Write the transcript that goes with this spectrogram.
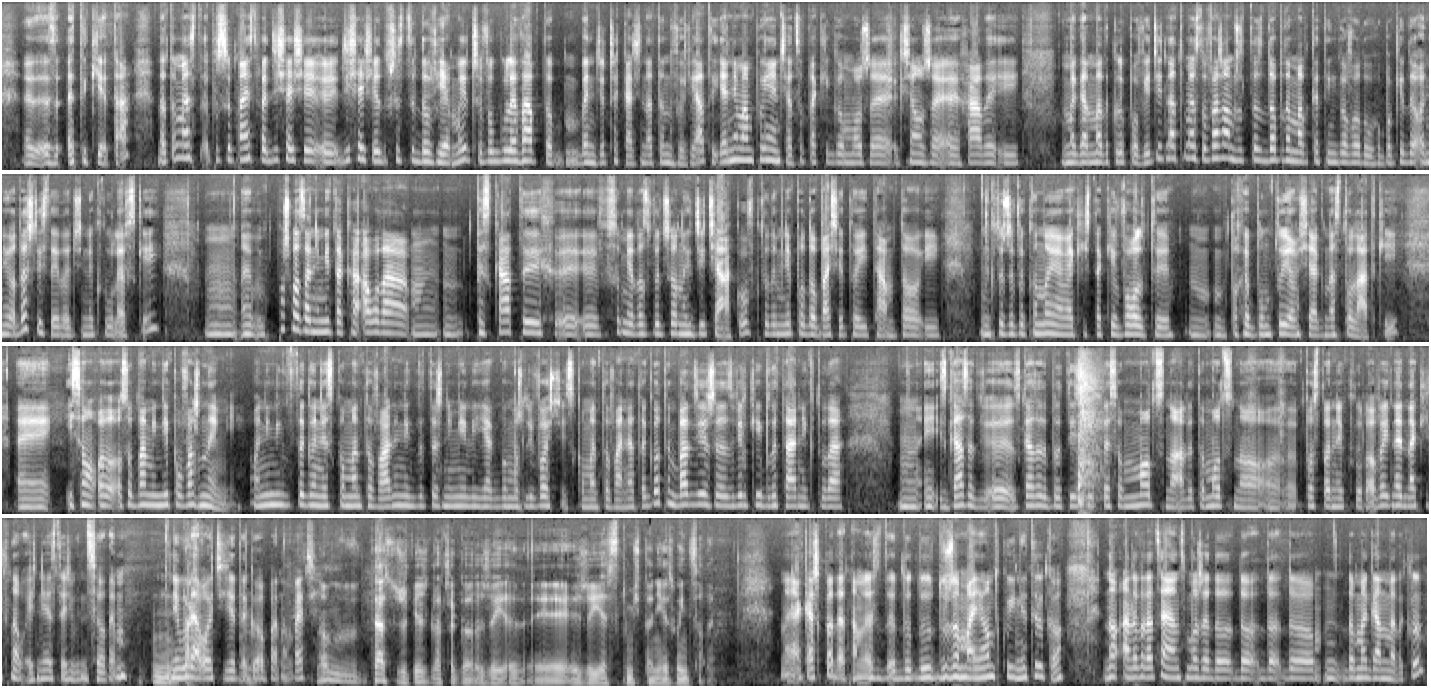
etykieta. Natomiast, proszę Państwa, dzisiaj się, dzisiaj się wszyscy dowiemy, czy w ogóle warto będzie czekać na ten wywiad. Ja nie mam pojęcia, co takiego może książę Harry i Meghan Markle powiedzieć, natomiast uważam, że to jest dobry marketingowy ruch, bo kiedy oni odeszli z tej rodziny królewskiej, mm, poszła za nimi taka aura mm, pyskatych, w sumie rozwydrzonych dzieciaków, którym nie podoba się to i tamto i którzy wykonują jakieś takie wolty, trochę buntują się jak nastolatki y, i są osobami niepoważnymi. Oni nigdy tego nie skomentowali, nigdy też nie mieli jakby możliwości skomentowania tego, tym bardziej, że z Wielkiej Brytanii, która z gazet, z gazet brytyjskich, które są mocno, ale to mocno po stronie królowej, no jednak kichnąłeś, nie jesteś Windsorem. Mm, nie tak. udało ci się tego opanować. No, teraz już wiesz, dlaczego żyje, żyje z kimś, kto nie jest Windsorem. No jaka szkoda, tam jest du, du, dużo majątku i nie tylko. No ale wracając może do, do, do, do, do Meghan Merkel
